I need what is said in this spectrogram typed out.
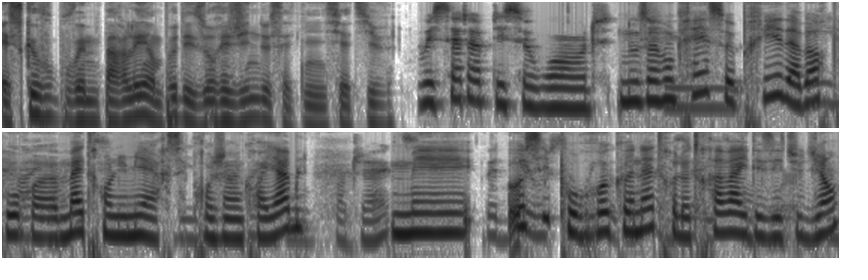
Est-ce que vous pouvez me parler un peu des origines de cette initiative? Nous avons créé ce prix d'abord pour euh, mettre en lumière ces projets incroyables, mais aussi pour reconnaître le travail des étudiants,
